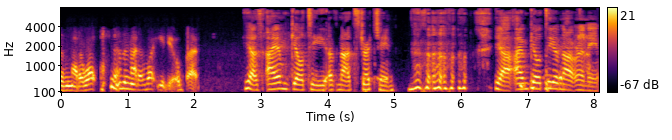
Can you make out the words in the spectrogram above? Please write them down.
Doesn't matter what, doesn't matter what you do, but. Yes, I am guilty of not stretching. yeah, I'm guilty of not running.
